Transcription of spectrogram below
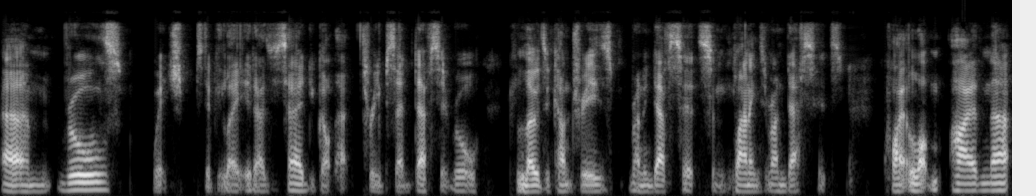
um, rules, which stipulated, as you said, you've got that 3% deficit rule. Loads of countries running deficits and planning to run deficits quite a lot higher than that.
